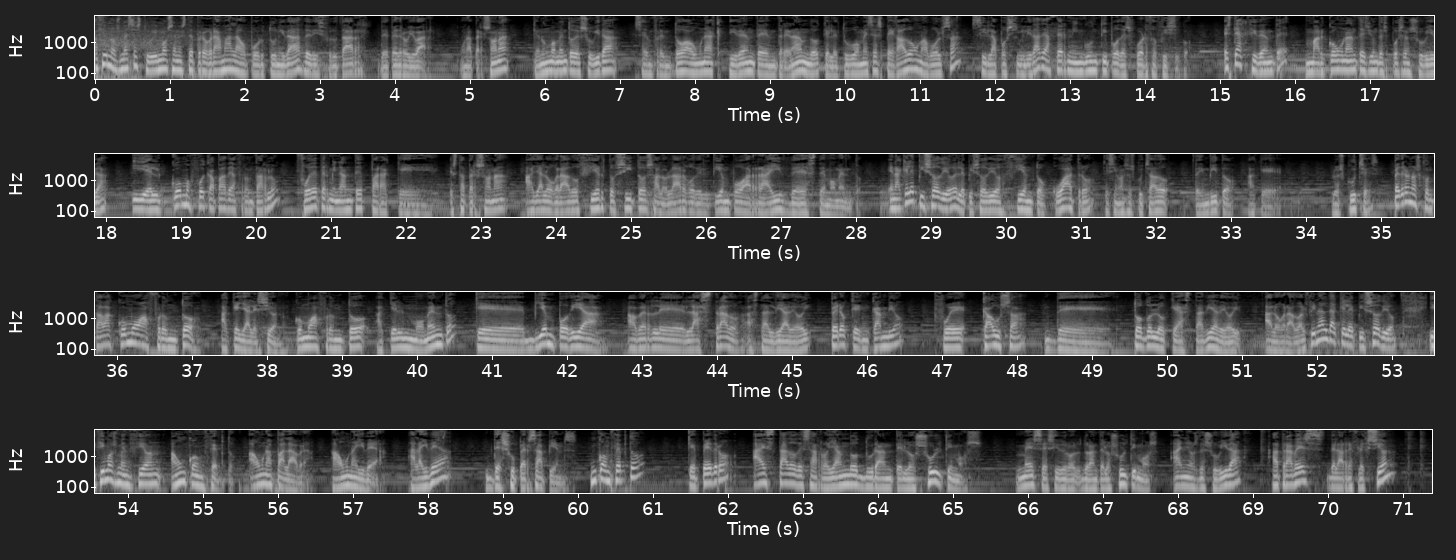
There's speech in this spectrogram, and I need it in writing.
Hace unos meses tuvimos en este programa la oportunidad de disfrutar de Pedro Vivar, una persona que en un momento de su vida se enfrentó a un accidente entrenando que le tuvo meses pegado a una bolsa sin la posibilidad de hacer ningún tipo de esfuerzo físico. Este accidente marcó un antes y un después en su vida y el cómo fue capaz de afrontarlo fue determinante para que esta persona haya logrado ciertos hitos a lo largo del tiempo a raíz de este momento. En aquel episodio, el episodio 104, que si no has escuchado, te invito a que lo escuches, Pedro nos contaba cómo afrontó aquella lesión, cómo afrontó aquel momento que bien podía haberle lastrado hasta el día de hoy, pero que en cambio fue causa de todo lo que hasta el día de hoy ha logrado. Al final de aquel episodio hicimos mención a un concepto, a una palabra, a una idea a la idea de Super Sapiens, un concepto que Pedro ha estado desarrollando durante los últimos meses y durante los últimos años de su vida a través de la reflexión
